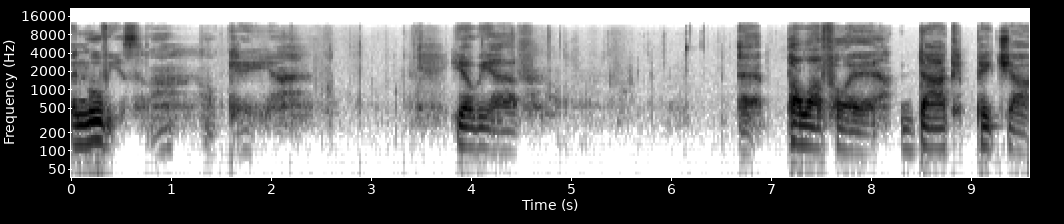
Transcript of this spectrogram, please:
in movies. Okay. Here we have a powerful dark picture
